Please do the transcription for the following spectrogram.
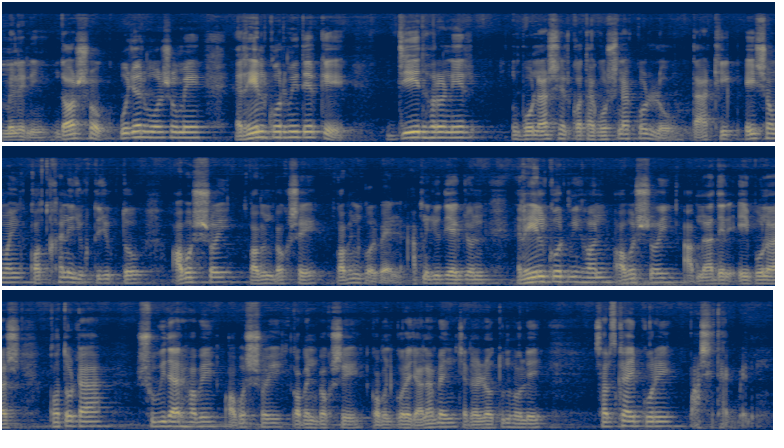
মেলেনি। দর্শক, পুজোর মরশুমে রেলকর্মীদেরকে যে ধরনের বোনাসের কথা ঘোষণা করল, তা ঠিক এই সময় কতখানি যুক্তিযুক্ত? অবশ্যই কমেন্ট বক্সে কমেন্ট করবেন। আপনি যদি একজন রেলকর্মী হন, অবশ্যই আপনাদের এই বোনাস কতটা সুবিধার হবে, অবশ্যই কমেন্ট বক্সে কমেন্ট করে জানাবেন। চ্যানেল নতুন হলে সাবস্ক্রাইব করে পাশে থাকবেন।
